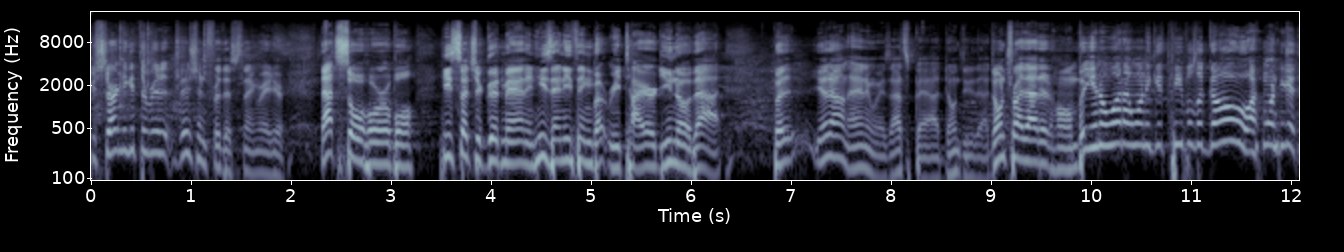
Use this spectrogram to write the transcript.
You're starting to get the vision for this thing right here. That's so horrible. He's such a good man, and he's anything but retired. You know that. But you know, anyways, that's bad. Don't do that. Don't try that at home. But you know what? I want to get people to go. I want to get.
